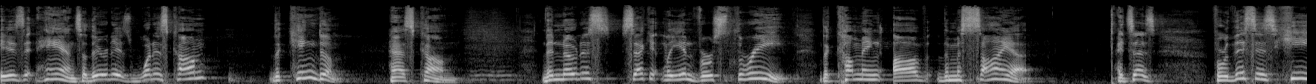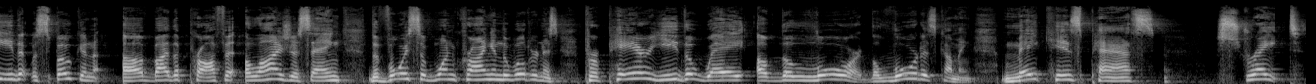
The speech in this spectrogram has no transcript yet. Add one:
is at hand. So there it is. What has come? The kingdom has come. Then notice, secondly, in verse 3, the coming of the Messiah. It says, For this is he that was spoken of by the prophet Elijah, saying, The voice of one crying in the wilderness, Prepare ye the way of the Lord. The Lord is coming. Make his paths straight.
